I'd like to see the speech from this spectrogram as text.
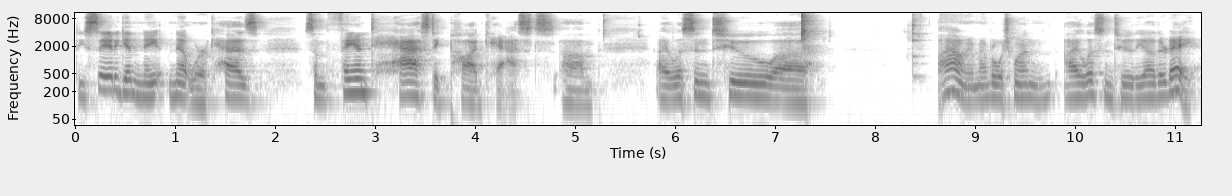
the Say It Again Na- Network has some fantastic podcasts. Um, I listened to, uh, I don't remember which one I listened to the other day.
